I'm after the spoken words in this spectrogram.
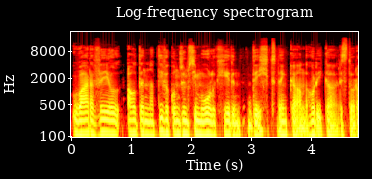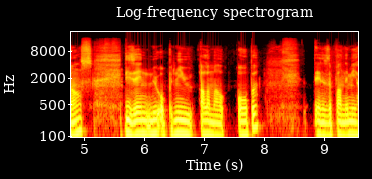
waren veel alternatieve consumptiemogelijkheden dicht. Denk aan horeca, restaurants. Die zijn nu opnieuw allemaal open. Tijdens de pandemie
